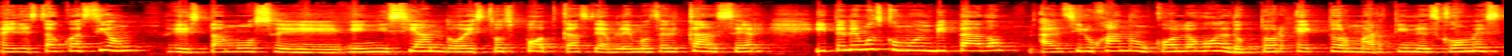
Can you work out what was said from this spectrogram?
en esta ocasión estamos eh, iniciando estos podcasts de Hablemos del Cáncer y tenemos como invitado al cirujano oncólogo, al doctor Héctor Martínez Gómez,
